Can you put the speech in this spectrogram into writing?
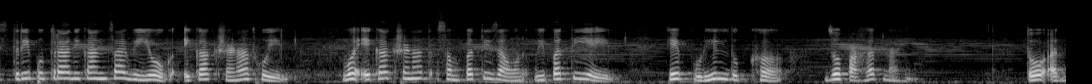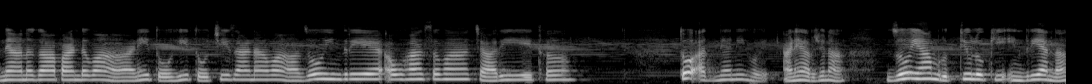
स्त्रीपुत्राधिकांचा वियोग एका क्षणात होईल व एका क्षणात संपत्ती जाऊन विपत्ती येईल हे पुढील दुःख जो पाहत नाही. तो अज्ञानगा पांडवा आणि तोही तोची जाणावा जो इंद्रिये अवहासवा चारी येथ. तो अज्ञानी होय. आणि अर्जुना जो या मृत्यूलोकी इंद्रियांना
